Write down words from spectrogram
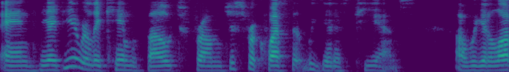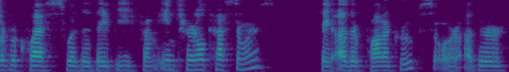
And the idea really came about from just requests that we get as PMs. Uh, we get a lot of requests, whether they be from internal customers, say other product groups or other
